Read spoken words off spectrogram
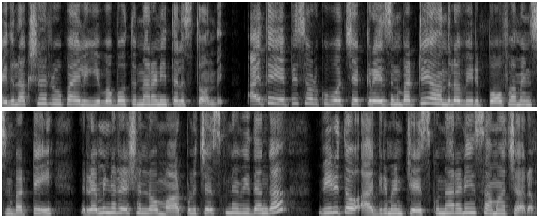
ఐదు లక్షల రూపాయలు ఇవ్వబోతున్నారని తెలుస్తోంది. అయితే ఎపిసోడ్కు వచ్చే క్రేజ్ని బట్టి అందులో వీరి పర్ఫార్మెన్స్ని బట్టి రెమ్యునరేషన్లో మార్పులు చేసుకునే విధంగా వీరితో అగ్రిమెంట్ చేసుకున్నారని సమాచారం.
